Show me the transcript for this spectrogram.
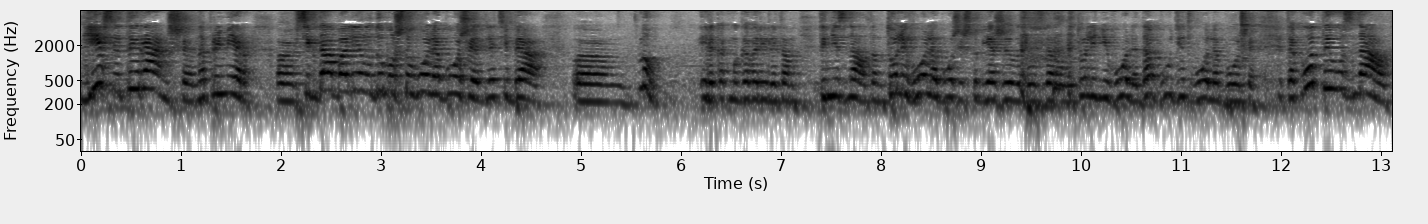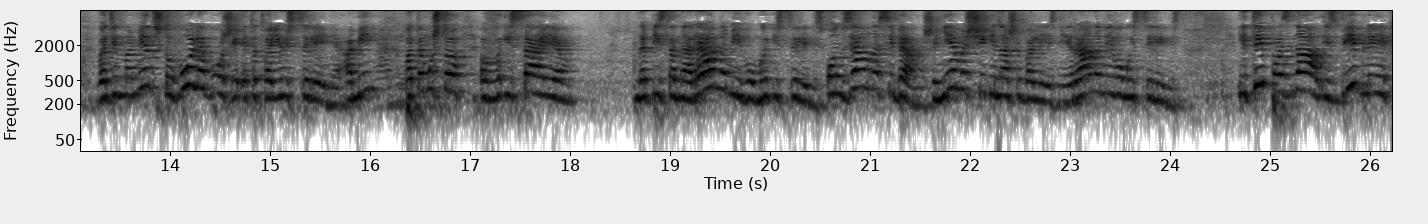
Если ты раньше, например, э, всегда болел и думал, что воля Божья для тебя, э, ну, или как мы говорили, там, ты не знал, там, то ли воля Божья, чтобы я жил и был здоровый, то ли не воля, да, будет воля Божья. Так вот, ты узнал в один момент, что воля Божья – это твое исцеление. Аминь. Аминь. Потому что в Исаии написано, ранами его мы исцелились. Он взял на себя наши немощи и наши болезни, и ранами его мы исцелились. И ты познал из Библии,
